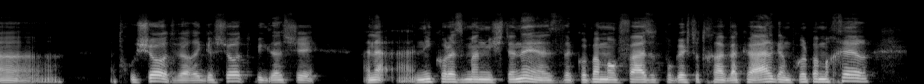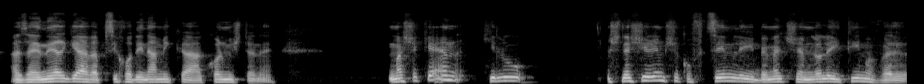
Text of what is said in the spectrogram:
ה, התחושות והרגשות, בגלל שאני אני כל הזמן משתנה, אז כל פעם ההופעה הזאת פוגשת אותך, והקהל גם כל פעם אחר, אז האנרגיה והפסיכודינמיקה, הכל משתנה. מה שכן, כאילו, שני שירים שקופצים לי, באמת שהם לא לעיתים, אבל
